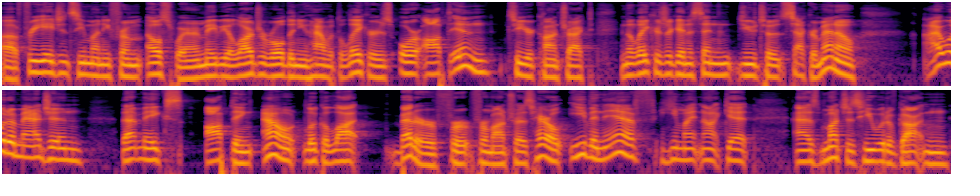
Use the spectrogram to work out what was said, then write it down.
uh, free agency money from elsewhere and maybe a larger role than you have with the Lakers, or opt in to your contract and the Lakers are going to send you to Sacramento. I would imagine that makes opting out look a lot better for, for Montrezl Harrell, even if he might not get as much as he would have gotten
